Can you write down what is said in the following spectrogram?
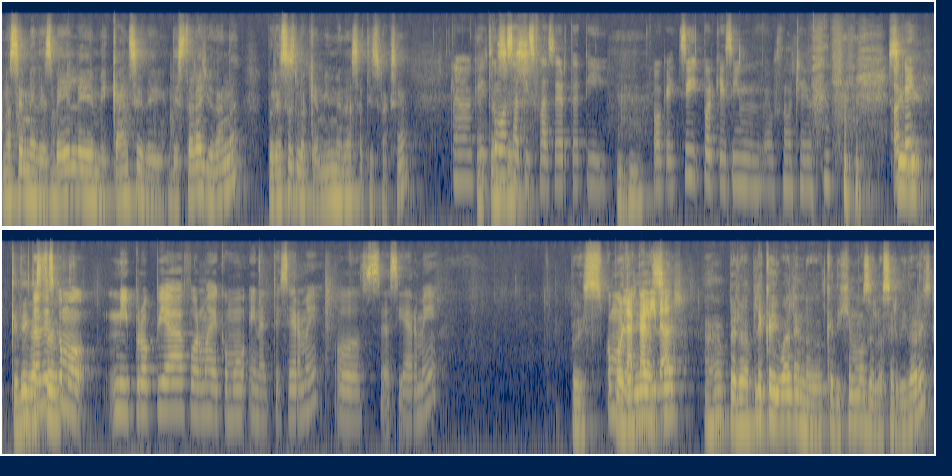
no se me desvele, me canse de, estar ayudando, pero eso es lo que a mí me da satisfacción. Ah, ok, es como satisfacerte a ti. Ok, sí, porque sí me gusta mucho ayudar. sí, que digas Entonces, es como mi propia forma de cómo enaltecerme o saciarme pues como la calidad. Ajá, pero aplica igual en lo que dijimos de los servidores.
